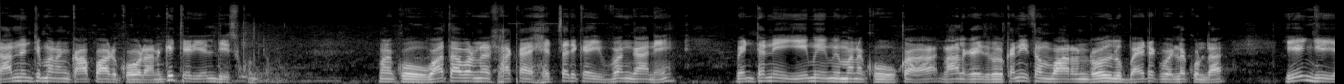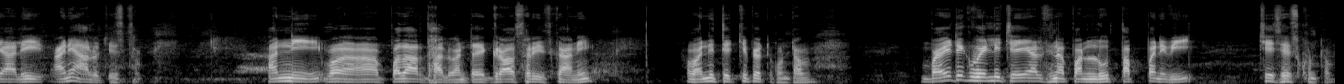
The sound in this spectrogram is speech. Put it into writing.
దాని నుంచి మనం కాపాడుకోవడానికి చర్యలు తీసుకుంటాం. మనకు వాతావరణ శాఖ హెచ్చరిక ఇవ్వంగానే వెంటనే ఏమేమి మనకు ఒక నాలుగైదు రోజులు కనీసం వారం రోజులు బయటకు వెళ్ళకుండా ఏం చేయాలి అని ఆలోచిస్తాం. అన్ని పదార్థాలు అంటే గ్రాసరీస్ కానీ అవన్నీ తెచ్చి పెట్టుకుంటాం. బయటకు వెళ్ళి చేయాల్సిన పనులు తప్పనివి చేసేసుకుంటాం.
